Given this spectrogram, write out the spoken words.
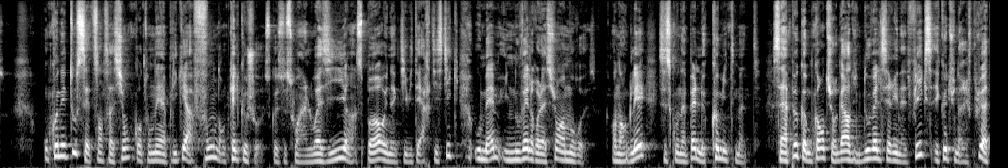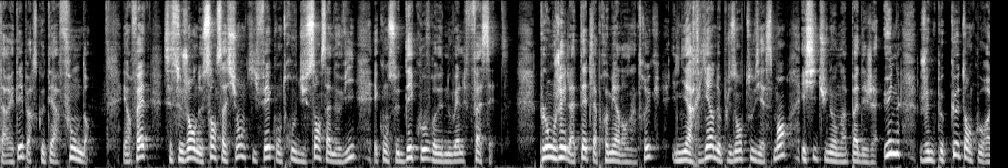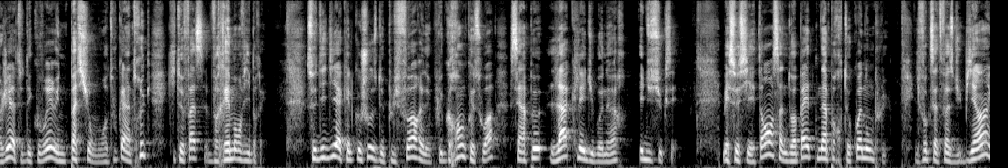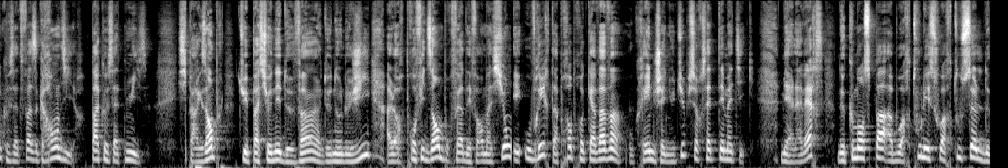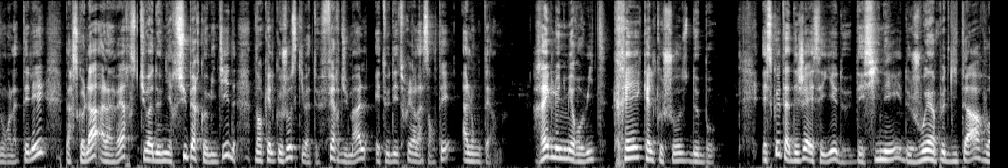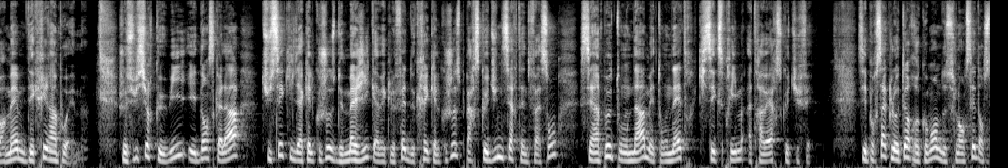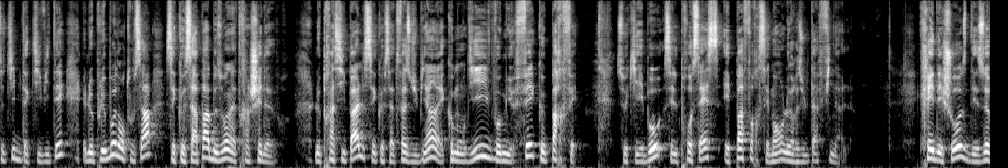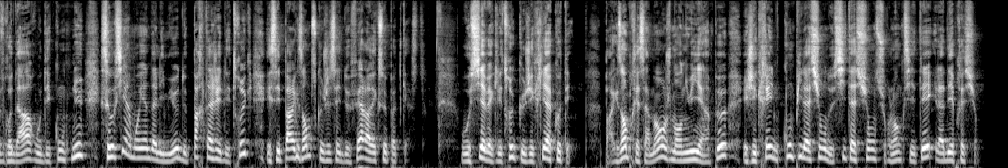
On connaît tous cette sensation quand on est impliqué à fond dans quelque chose, que ce soit un loisir, un sport, une activité artistique ou même une nouvelle relation amoureuse. En anglais, c'est ce qu'on appelle le commitment. C'est un peu comme quand tu regardes une nouvelle série Netflix et que tu n'arrives plus à t'arrêter parce que tu es à fond dedans. Et en fait, c'est ce genre de sensation qui fait qu'on trouve du sens à nos vies et qu'on se découvre de nouvelles facettes. Plonger la tête la première dans un truc, il n'y a rien de plus enthousiasmant, et si tu n'en as pas déjà une, je ne peux que t'encourager à te découvrir une passion, ou en tout cas un truc qui te fasse vraiment vibrer. Se dédier à quelque chose de plus fort et de plus grand que soi, c'est un peu la clé du bonheur et du succès. Mais ceci étant, ça ne doit pas être n'importe quoi non plus. Il faut que ça te fasse du bien et que ça te fasse grandir, pas que ça te nuise. Si par exemple tu es passionné de vin et d'œnologie, alors profites-en pour faire des formations et ouvrir ta propre cave à vin ou créer une chaîne YouTube sur cette thématique. Mais à l'inverse, ne commence pas à boire tous les soirs tout seul devant la télé, parce que là, à l'inverse, tu vas devenir super committed dans quelque chose qui va te faire du mal et te détruire la santé à long terme. Règle numéro 8, créer quelque chose de beau. Est-ce que tu as déjà essayé de dessiner, de jouer un peu de guitare, voire même d'écrire un poème? Je suis sûr que oui, et dans ce cas-là, tu sais qu'il y a quelque chose de magique avec le fait de créer quelque chose parce que d'une certaine façon, c'est un peu ton âme et ton être qui s'expriment à travers ce que tu fais. C'est pour ça que l'auteur recommande de se lancer dans ce type d'activité, et le plus beau dans tout ça, c'est que ça n'a pas besoin d'être un chef-d'œuvre. Le principal, c'est que ça te fasse du bien, et comme on dit, vaut mieux fait que parfait. Ce qui est beau, c'est le process et pas forcément le résultat final. Créer des choses, des œuvres d'art ou des contenus, c'est aussi un moyen d'aller mieux, de partager des trucs, et c'est par exemple ce que j'essaye de faire avec ce podcast. Ou aussi avec les trucs que j'écris à côté. Par exemple, récemment, je m'ennuyais un peu et j'ai créé une compilation de citations sur l'anxiété et la dépression.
